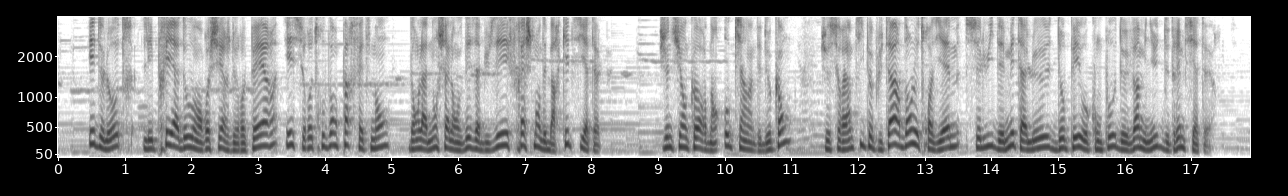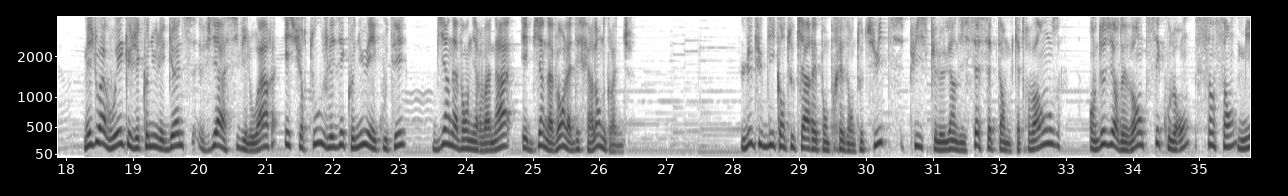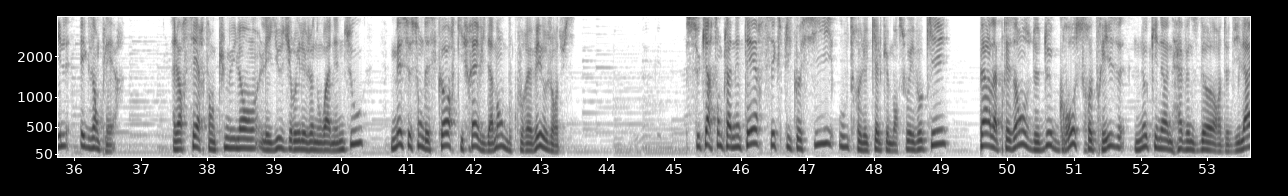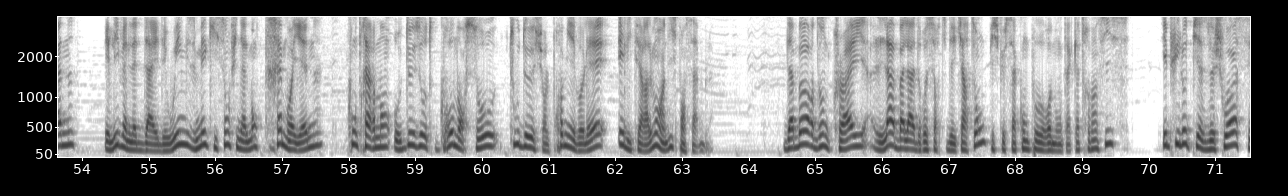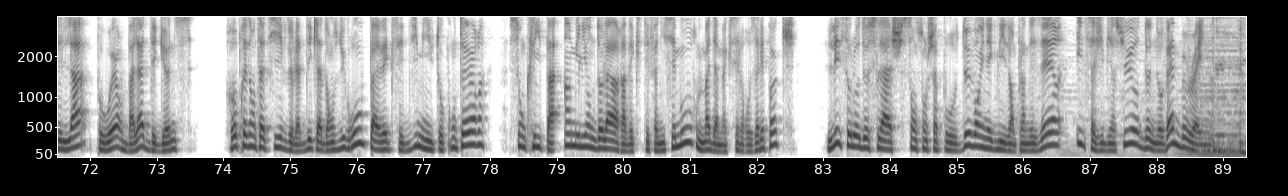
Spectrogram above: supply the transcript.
et de l'autre les préados en recherche de repères et se retrouvant parfaitement dans la nonchalance désabusée fraîchement débarquée de Seattle. Je ne suis encore dans aucun des deux camps, je serai un petit peu plus tard dans le troisième, celui des métalleux dopés au compo de 20 minutes de Dream Theater. Mais je dois avouer que j'ai connu les Guns via Civil War et surtout je les ai connus et écoutés bien avant Nirvana et bien avant la déferlante grunge. Le public en tout cas répond présent tout de suite, puisque le lundi 16 septembre 91, en deux heures de vente s'écouleront 500 000 exemplaires. Alors certes en cumulant les Use Your Illusion 1 et 2, mais ce sont des scores qui feraient évidemment beaucoup rêver aujourd'hui. Ce carton planétaire s'explique aussi, outre les quelques morceaux évoqués, par la présence de deux grosses reprises, Knockin' on Heaven's Door de Dylan et Live and Let Die des Wings, mais qui sont finalement très moyennes, contrairement aux deux autres gros morceaux, tous deux sur le premier volet et littéralement indispensables. D'abord Don't Cry, la balade ressortie des cartons, puisque sa compo remonte à 86, et puis l'autre pièce de choix, c'est la Power Ballade des Guns, représentative de la décadence du groupe avec ses 10 minutes au compteur, son clip à 1 million de dollars avec Stéphanie Seymour, Madame Axel Rose à l'époque, les solos de Slash sans son chapeau devant une église en plein désert, il s'agit bien sûr de November Rain.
